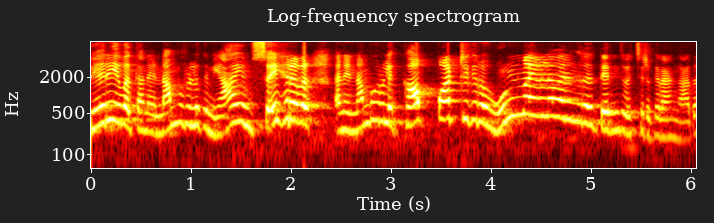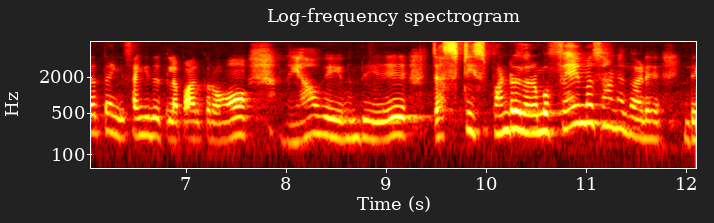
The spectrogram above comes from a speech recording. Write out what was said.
பெரியவர் தன்னை நம்புவர்களுக்கு நியாயம் செய்கிறவர் தன்னை நம்புவர்களை காப்பாற்றுகிற உண்மையுள்ளவருங்கிறத தெரிஞ்சு வச்சிருக்கிறாங்க. அதைத்தான் இங்கே சங்கீதத்தில் பார்க்குறோம். அந்த யாவே வந்து ஜஸ்டிஸ் பண்ணுறதுல ரொம்ப ஃபேமஸான காடு. இந்த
